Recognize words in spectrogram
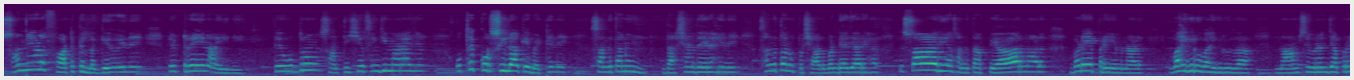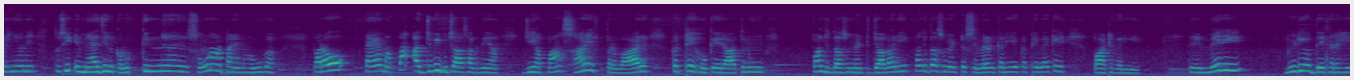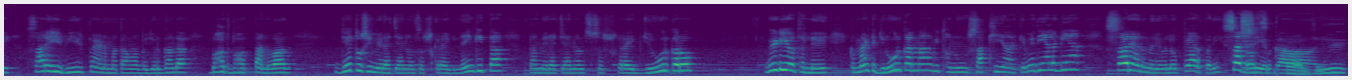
ਸਾਹਮਣੇ ਵਾਲਾ ਫਾਟਕ ਲੱਗੇ ਹੋਏ ਨੇ ਤੇ ਟ੍ਰੇਨ ਆਈ ਨਹੀਂ ਤੇ ਉਧਰੋਂ ਸੰਤੀਸ਼ਰ ਸਿੰਘ ਜੀ ਮਹਾਰਾਜ, ਉੱਥੇ ਕੁਰਸੀ ਲਾ ਕੇ ਬੈਠੇ ਨੇ, ਸੰਗਤਾਂ ਨੂੰ ਦਰਸ਼ਨ ਦੇ ਰਹੇ ਨੇ ਸੰਗਤਾਂ ਨੂੰ ਪ੍ਰਸ਼ਾਦ ਵੰਡਿਆ ਜਾ ਰਿਹਾ ਤੇ ਸਾਰੀਆਂ ਸੰਗਤਾਂ ਪਿਆਰ ਨਾਲ, ਬੜੇ ਪ੍ਰੇਮ ਨਾਲ ਵਾਹਿਗੁਰੂ ਵਾਹਿਗੁਰੂ ਦਾ ਨਾਮ ਸਿਮਰਨ ਜਪ ਰਹੀਆਂ ਨੇ। ਤੁਸੀਂ ਇਮੇਜਿਨ ਕਰੋ ਕਿੰਨਾ ਸੋਹਣਾ ਟਾਈਮ ਹੋਊਗਾ। ਪਰ ਉਹ ਟਾਈਮ ਆਪਾਂ ਅੱਜ ਵੀ ਬਚਾ ਸਕਦੇ ਆ ਜੇ ਆਪਾਂ ਸਾਰੇ ਪਰਿਵਾਰ ਇਕੱਠੇ ਹੋ ਕੇ ਰਾਤ ਨੂੰ 5-10 ਮਿੰਟ ਜ਼ਿਆਦਾ ਨਹੀਂ 5-10 ਮਿੰਟ ਸਿਮਰਨ ਕਰੀਏ, ਇਕੱਠੇ ਬਹਿ ਕੇ ਪਾਠ ਕਰੀਏ। ਤੇ ਮੇਰੀ ਵੀਡੀਓ ਦੇਖ ਰਹੇ ਸਾਰੇ ਹੀ ਵੀਰ ਭੈਣ ਮਾਤਾਵਾਂ ਬਜ਼ੁਰਗਾਂ ਦਾ ਬਹੁਤ ਬਹੁਤ ਧੰਨਵਾਦ। ਜੇ ਤੁਸੀਂ ਮੇਰਾ ਚੈਨਲ ਸਬਸਕ੍ਰਾਈਬ ਨਹੀਂ ਕੀਤਾ ਤਾਂ ਮੇਰਾ ਚੈਨਲ ਸਬਸਕ੍ਰਾਈਬ ਜ਼ਰੂਰ ਕਰੋ। ਵੀਡੀਓ ਥੱਲੇ ਕਮੈਂਟ ਜ਼ਰੂਰ ਕਰਨਾ ਵੀ ਤੁਹਾਨੂੰ ਸਾਖੀਆਂ ਕਿਵੇਂ ਦੀਆਂ ਲੱਗੀਆਂ। ਸਾਰਿਆਂ ਨੂੰ ਮੇਰੇ ਵੱਲੋਂ ਪਿਆਰ ਭਰੀ ਸਤਿ ਸ਼੍ਰੀ ਅਕਾਲ। ਜੀ।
